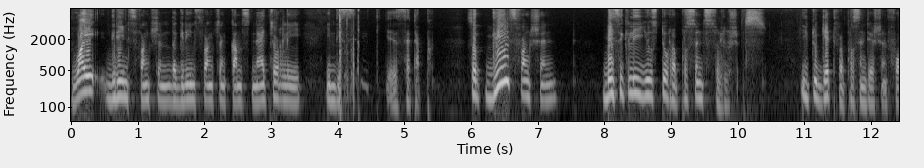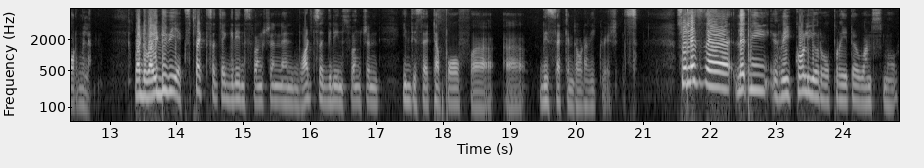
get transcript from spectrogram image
why Green's function the Green's function comes naturally in this uh, setup. So, Green's function basically used to represent solutions to get representation formula. But why do we expect such a Green's function and what is a Green's function in the setup of uh, uh, these second order equations. So, let us uh, let me recall your operator once more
